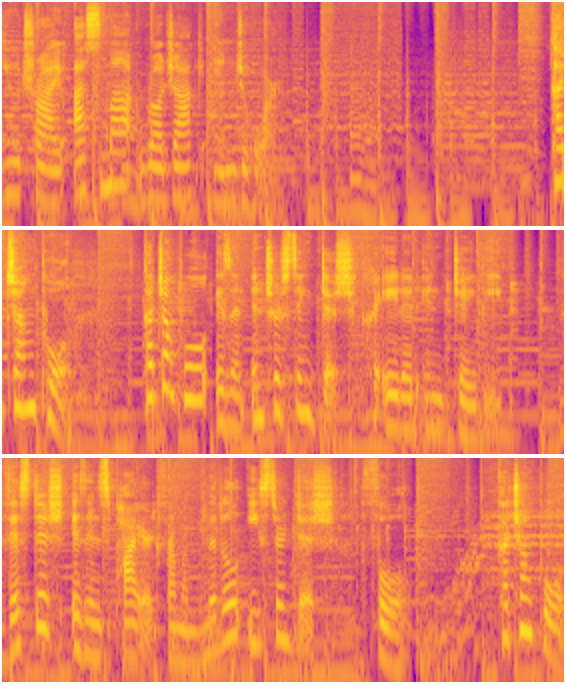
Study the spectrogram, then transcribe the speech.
you try Asma Rojak in Johor. Kacang Pool Kachang Pool is an interesting dish created in JB. This dish is inspired from a Middle Eastern dish, ful. Kachang pool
